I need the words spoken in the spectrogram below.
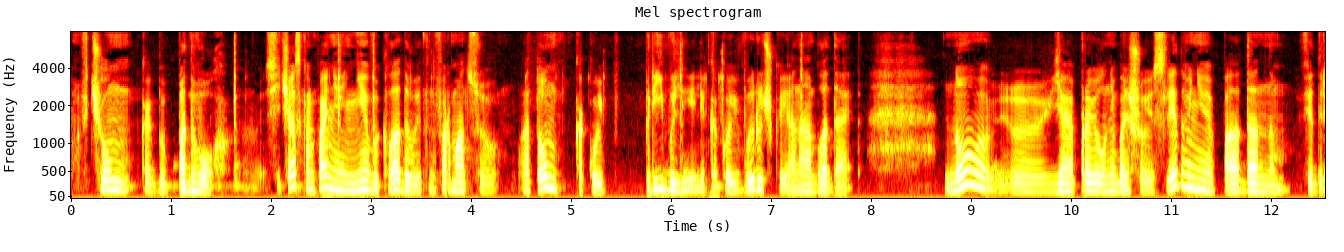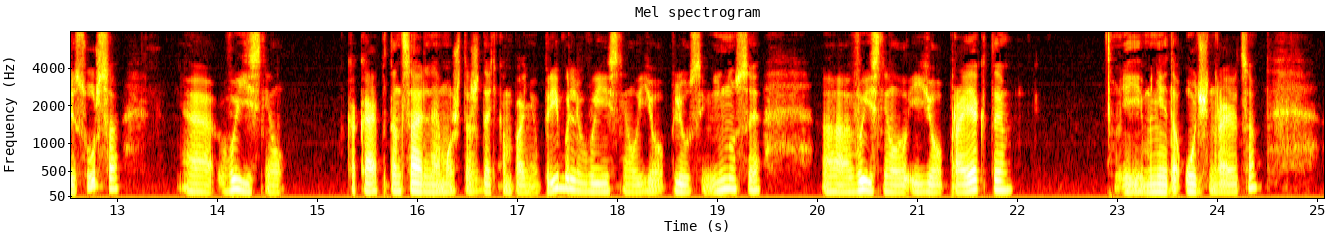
В чем как бы подвох? Сейчас компания не выкладывает информацию о том, какой прибыли или какой выручкой она обладает. Но э, я провел небольшое исследование по данным Федресурса, э, выяснил, какая потенциальная может ожидать компанию прибыль, выяснил ее плюсы-минусы, э, выяснил ее проекты, и мне это очень нравится.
